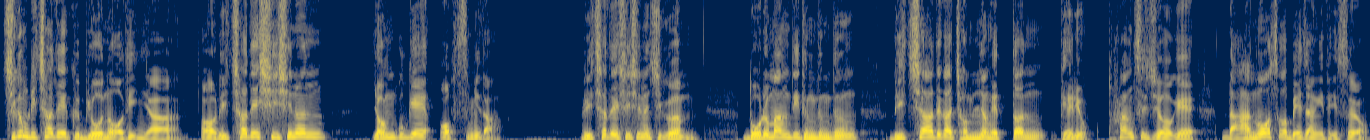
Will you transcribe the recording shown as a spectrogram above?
지금 리차드의 그 묘는 어디 있냐? 어, 리차드의 시신은 영국에 없습니다. 리차드의 시신은 지금 노르망디 등등등 리차드가 점령했던 대륙 프랑스 지역에 나누어서 매장이 돼 있어요.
